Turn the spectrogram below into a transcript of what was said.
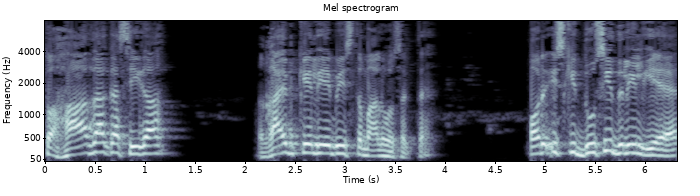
تو ہاضا کا سیگا غائب کے لیے بھی استعمال ہو سکتا ہے۔ اور اس کی دوسری دلیل یہ ہے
